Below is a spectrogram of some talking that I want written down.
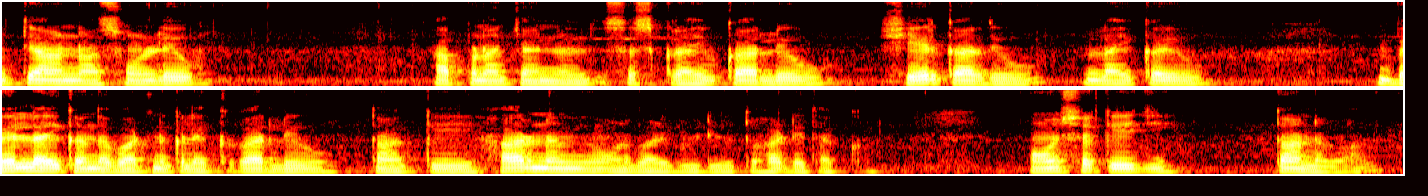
ਧਿਆਨ ਨਾਲ ਸੁਣ ਲਿਓ। ਆਪਣਾ ਚੈਨਲ ਸਬਸਕ੍ਰਾਈਬ ਕਰ ਲਿਓ, ਸ਼ੇਅਰ ਕਰ ਦਿਓ, ਲਾਈਕ ਕਰਿਓ, ਬੈਲ ਆਈਕਨ ਦਾ ਬਟਨ ਕਲਿੱਕ ਕਰ ਲਿਓ ਤਾਂ ਕਿ ਹਰ ਨਵੀਂ ਆਉਣ ਵਾਲੀ ਵੀਡੀਓ ਤੁਹਾਡੇ ਤੱਕ ਪਹੁੰਚ ਸਕੇ ਜੀ। ਧੰਨਵਾਦ।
